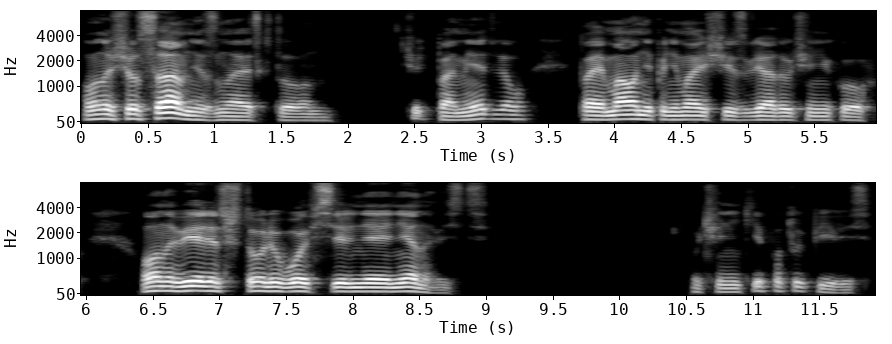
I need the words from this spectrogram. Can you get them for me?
Он еще сам не знает, кто он. Чуть помедлил, поймал непонимающие взгляды учеников. Он верит, что любовь сильнее ненависти. Ученики потупились.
